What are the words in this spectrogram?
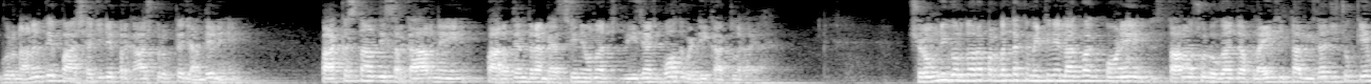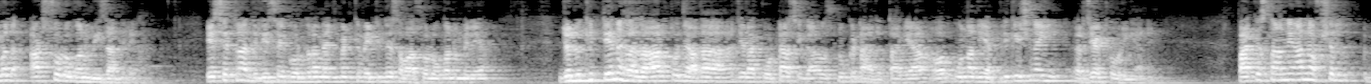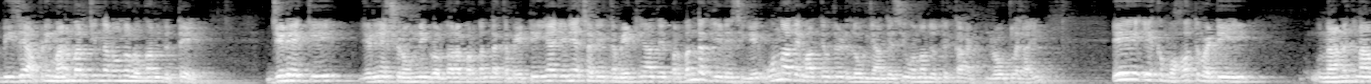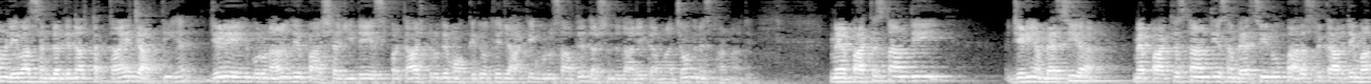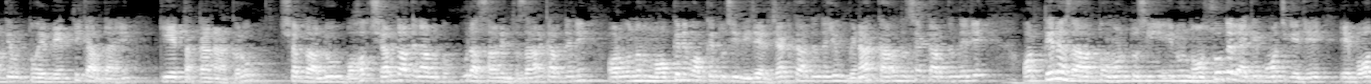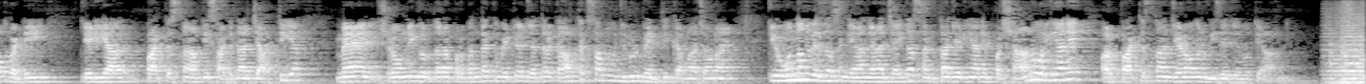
ਗੁਰੂ ਨਾਨਕ ਦੇਵ ਪਾਤਸ਼ਾਹ ਜੀ ਦੇ ਪ੍ਰਕਾਸ਼ ਪੁਰਬ ਤੇ ਜਾਂਦੇ ਨੇ, ਪਾਕਿਸਤਾਨ ਦੀ ਸਰਕਾਰ ਨੇ, ਭਾਰਤ ਦੇ ਅੰਦਰ ਐਮਬੈਸੀ ਨੇ ਉਹਨਾਂ 'ਚ ਵੀਜ਼ਿਆਂ 'ਚ ਬਹੁਤ ਵੱਡੀ ਕੱਟ ਲਗਾਇਆ ਹੈ। ਸ਼੍ਰੋਮਣੀ ਗੁਰਦੁਆਰਾ ਪ੍ਰਬੰਧਕ ਕਮੇਟੀ ਨੇ ਲਗਭਗ ਪੌਣੇ 1700 ਲੋਕਾਂ ਦਾ ਅਪਲਾਈ ਕੀਤਾ ਵੀਜ਼ਾ, ਜਿਸ ਚੋਂ ਕੇਵਲ 800 ਲੋਕਾਂ ਨੂੰ ਵੀਜ਼ਾ ਮਿਲਿਆ। ਇਸੇ ਤਰ੍ਹਾਂ ਦਿੱਲੀ ਸੇ ਗੁਰਦੁਆਰਾ ਮੈਨੇਜਮੈਂਟ ਕਮੇਟੀ ਦੇ 125 ਲੋਕਾਂ ਨੂੰ ਮਿਲਿਆ, ਜਦੋਂ ਕਿ 3000 ਤੋਂ ਜ਼ਿਆਦਾ ਜਿਹੜਾ ਕੋਟਾ ਸੀਗਾ ਉਸ ਨੂੰ ਘਟਾ ਦਿੱਤਾ ਗਿਆ ਔਰ ਉਹਨਾਂ ਦੀ ਐਪਲੀਕੇਸ਼ਨਾਂ ਹੀ ਰਿਜੈਕਟ ਹੋ ਰਹੀਆਂ ਨੇ। ਪਾਕਿਸਤਾਨ ਨੇ ਅਨਅਫੀਸ਼ੀਅਲ ਵੀਜ਼ੇ ਆਪਣੀ ਮਨਮਰਜ਼ੀ ਨਾਲ ਉਹਨਾਂ ਲੋਕਾਂ ਨੂੰ ਦਿੱਤੇ। ਜਿਹੜੇ ਕਿ ਜਿਹੜੀਆਂ ਸ਼੍ਰੋਮਣੀ ਗੁਰਦੁਆਰਾ ਪ੍ਰਬੰਧਕ ਕਮੇਟੀ ਜਾਂ ਜਿਹੜੀਆਂ ਸਾਡੀਆਂ ਕਮੇਟੀਆਂ ਦੇ ਪ੍ਰਬੰਧਕ ਜਿਹੜੇ ਸੀਗੇ, ਉਹਨਾਂ ਦੇ ਮਾਧਿਅਮ ਤੋਂ ਜਿਹੜੇ ਲੋਕ ਜਾਂਦੇ ਸੀ, ਉਹਨਾਂ ਦੇ ਉੱਤੇ ਘਾਟ ਰੋਕ ਲਗਾਈ। ਇਹ ਇੱਕ ਬਹੁਤ ਵੱਡੀ ਨਾਨਕ ਨਾਮ ਲੇਵਾ ਸੰਗਤ ਦੇ ਨਾਲ ਧੱਕਾ ਇਹ ਜਾਤੀ ਹੈ, ਜਿਹੜੇ ਗੁਰੂ ਨਾਨਕ ਦੇਵ ਪਾਤਸ਼ਾਹ ਜੀ ਦੇ ਇਸ ਪ੍ਰਕਾਸ਼ ਪੁਰਬ ਦੇ ਮੌਕੇ ਤੇ ਉੱਥੇ ਜਾ ਕੇ ਗੁਰੂ ਸਾਹਿਬ ਦੇ ਦਰਸ਼ਨ ਦਿਦਾਰੇ ਕਰਨਾ ਚਾਹੁੰਦੇ ਨੇ ਸਥਾਨਾਂ 'ਤੇ। ਮੈਂ ਪਾਕਿਸਤਾਨ ਦੀ ਜਿਹੜੀ ਐਮਬੈਸੀ ਆ ਮੈਂ ਪਾਕਿਸਤਾਨ ਦੀ ਇਸ ਐਮਬੈਸੀ ਨੂੰ ਭਾਰਤ ਸਰਕਾਰ ਦੇ ਮਾਧਿਅਮ ਤੋਂ ਇਹ ਬੇਨਤੀ ਕਰਦਾ ਹਾਂ ਕਿ ਇਹ ਧੱਕਾ ਨਾ ਕਰੋ। ਸ਼ਰਧਾਲੂ ਬਹੁਤ ਸ਼ਰਧਾ ਦੇ ਨਾਲ ਪੂਰਾ ਸਾਲ ਇੰਤਜ਼ਾਰ ਕਰਦੇ ਨੇ ਔਰ ਉਹਨਾਂ ਨੂੰ ਮੌਕੇ ਦੇ ਮੌਕੇ ਤੁਸੀਂ ਵੀਜ਼ੇ ਰਿਜੈਕਟ ਕਰ ਦਿੰਦੇ ਜੇ, ਬਿਨਾਂ ਕਾਰਨ ਦੱਸਿਆ ਕਰ ਦਿੰਦੇ ਜੇ। ਔਰ 3000 ਤੋਂ ਹੁਣ ਤੁਸੀਂ ਇਹਨੂੰ 900 ਤੇ ਲੈ ਕੇ ਪਹੁੰਚ ਗਏ ਜੇ, ਇਹ ਬਹੁਤ ਵੱਡੀ ਜਿਹੜੀ ਆ ਪਾਕਿਸਤਾਨ ਦੀ ਸਾਡੇ ਨਾਲ ਜਾਤੀ ਆ। ਮੈਂ ਸ਼੍ਰੋਮਣੀ ਗੁਰਦੁਆਰਾ ਪ੍ਰਬੰਧਕ ਕਮੇਟੀ ਔਰ ਜਦਰ ਅਕਾਲ ਤਖਤ ਸਾਨੂੰ ਜ਼ਰੂਰ ਬੇਨਤੀ ਕਰਨਾ ਚਾਹੁੰਦਾ ਹੈ ਕਿ ਉਹਨਾਂ ਨੂੰ ਇਸ ਦਾ ਸੰਗਿਆਨ ਲੈਣਾ ਚਾਹੀਦਾ। ਸੰਗਤਾਂ ਜਿਹੜੀਆਂ ਨੇ ਪਰੇਸ਼ਾਨ ਹੋ ਰਹੀਆਂ ਨੇ ਔਰ ਪਾਕਿਸਤਾਨ ਜਿਹੜਾ ਉਹਨਾਂ ਨੂੰ ਵੀਜ਼ੇ ਦੇਣ ਨੂੰ ਤਿਆਰ ਨਹੀਂ।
